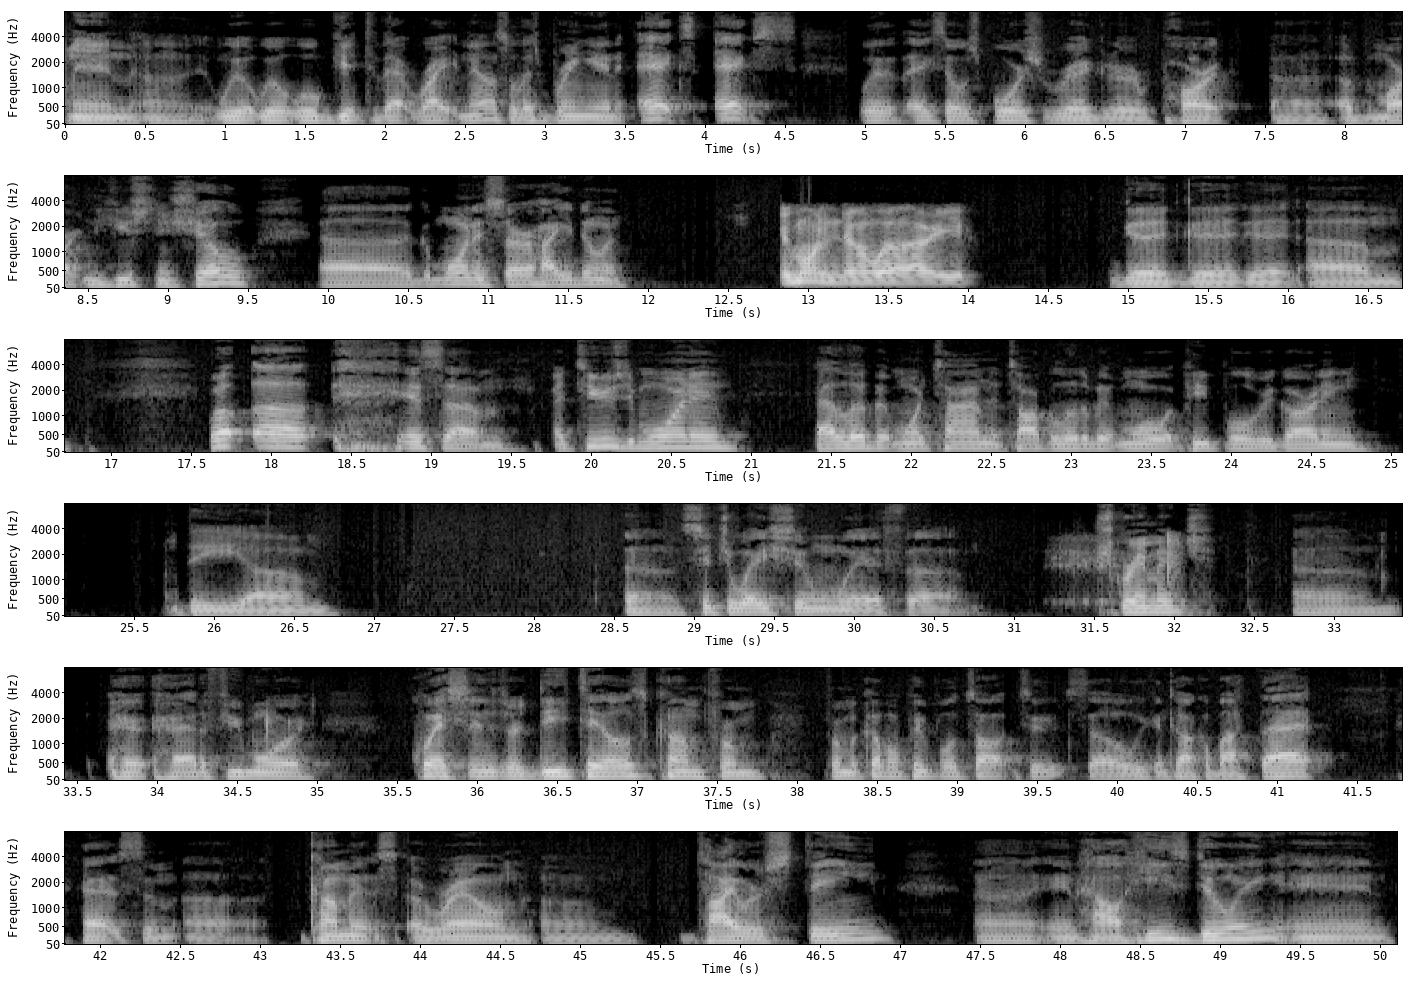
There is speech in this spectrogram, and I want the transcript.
and uh, we'll, we'll we'll get to that right now. So let's bring in XX with XO Sports, regular part uh, of the Martin Houston Show. Uh, good morning, sir. How you doing? Good morning. Doing well. How are you? Good. Good. Good. Um, well, uh, it's um, a Tuesday morning. Had a little bit more time to talk a little bit more with people regarding the um, uh, situation with uh, scrimmage. Um, had a few more questions or details come from from a couple people to talk to, so we can talk about that. Had some uh, comments around um, Tyler Steen uh, and how he's doing and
